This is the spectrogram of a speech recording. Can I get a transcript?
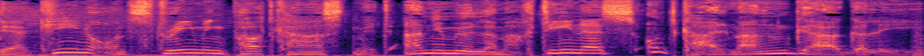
Der Kino- und Streaming-Podcast mit Annie Müller-Martinez und Karlmann Gergely.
